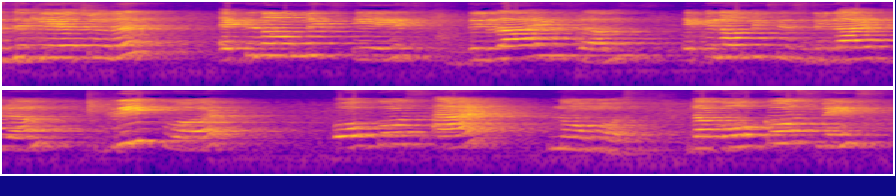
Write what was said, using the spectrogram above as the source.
Is it clear children? Economics is derived from economics is derived from Greek word okos and nomos. The okos means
